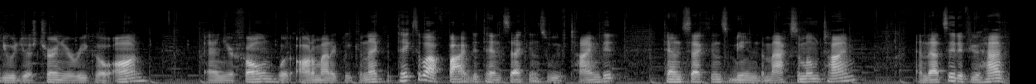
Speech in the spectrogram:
you would just turn your Ricoh on and your phone would automatically connect. It takes about five to 10 seconds. We've timed it, 10 seconds being the maximum time. And that's it. If you have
